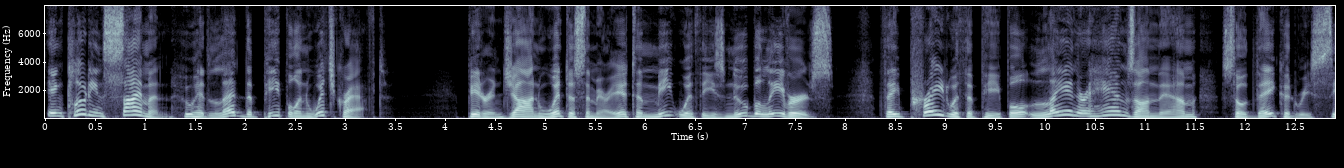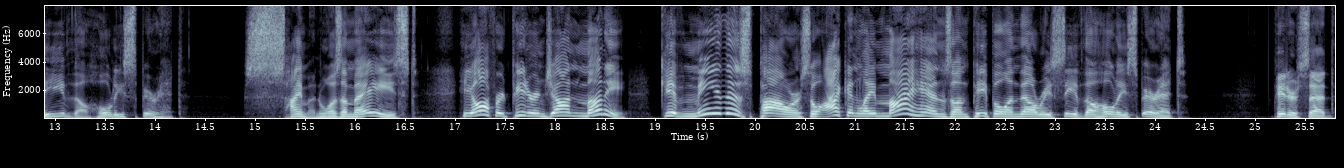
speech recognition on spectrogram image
including Simon, who had led the people in witchcraft. Peter and John went to Samaria to meet with these new believers. They prayed with the people, laying their hands on them so they could receive the Holy Spirit. Simon was amazed. He offered Peter and John money. Give me this power so I can lay my hands on people and they'll receive the Holy Spirit. Peter said,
